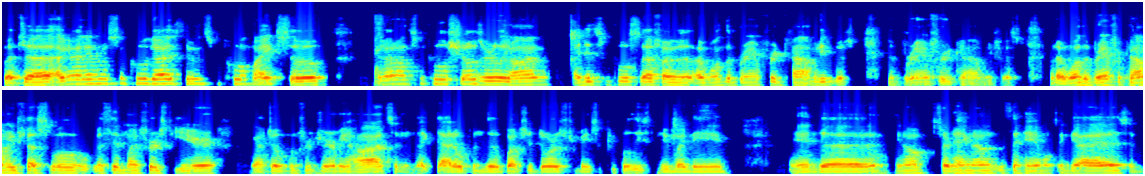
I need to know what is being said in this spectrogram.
But uh, I got in with some cool guys doing some cool mics, so I got on some cool shows early on. I did some cool stuff. I, I won the Brantford Comedy, which the Brantford Comedy Festival, but I won the Brantford Comedy Festival within my first year. I got to open for Jeremy Hotz, and like that opened a bunch of doors for me, so people at least knew my name and uh, you know, started hanging out with the Hamilton guys and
